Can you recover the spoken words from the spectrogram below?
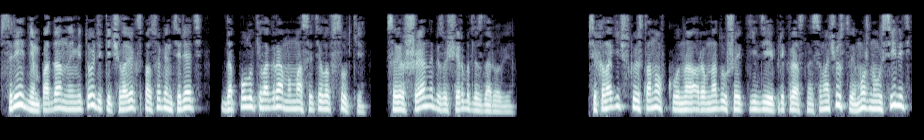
В среднем, по данной методике, человек способен терять до полукилограмма массы тела в сутки, совершенно без ущерба для здоровья. Психологическую установку на равнодушие к еде и прекрасное самочувствие можно усилить,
